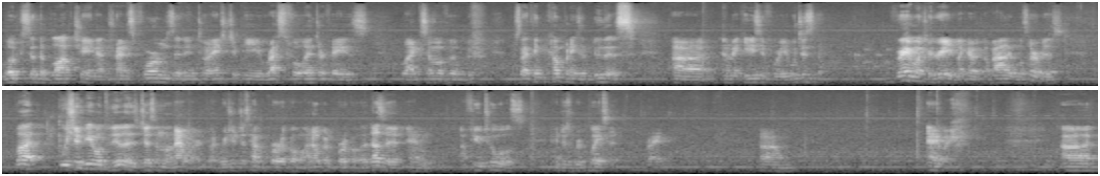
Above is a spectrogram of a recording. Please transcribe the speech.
looks at the blockchain and transforms it into an HTTP RESTful interface like some of the, there's I think companies that do this uh, and make it easy for you, which is very much agreed, like a, a, valuable service. But we should be able to do this just on the network. Like we should just have a protocol, an open protocol that does it, and a few tools, and just replace it, right? Um, anyway. Uh,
